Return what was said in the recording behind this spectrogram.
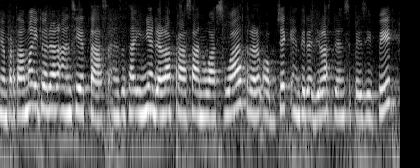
Yang pertama itu adalah ansietas. Ansietas ini adalah perasaan was-was terhadap objek yang tidak jelas dan spesifik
